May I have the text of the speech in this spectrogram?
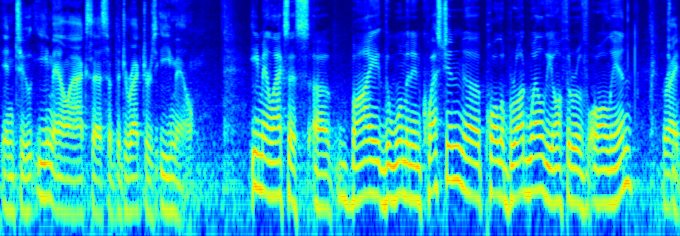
into email access of the director's email email access uh, by the woman in question, uh, Paula Broadwell, the author of All In. Right.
